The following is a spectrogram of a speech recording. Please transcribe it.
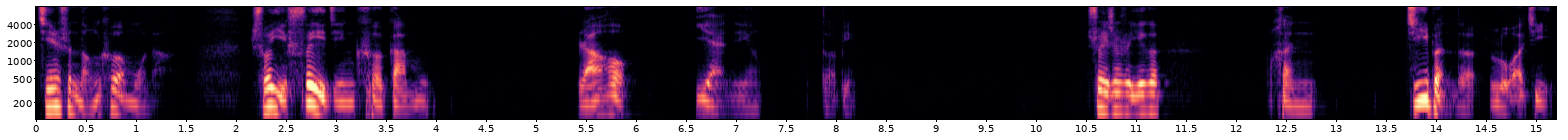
金是能克木的，所以肺金克肝木，然后眼睛得病。所以这是一个很基本的逻辑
